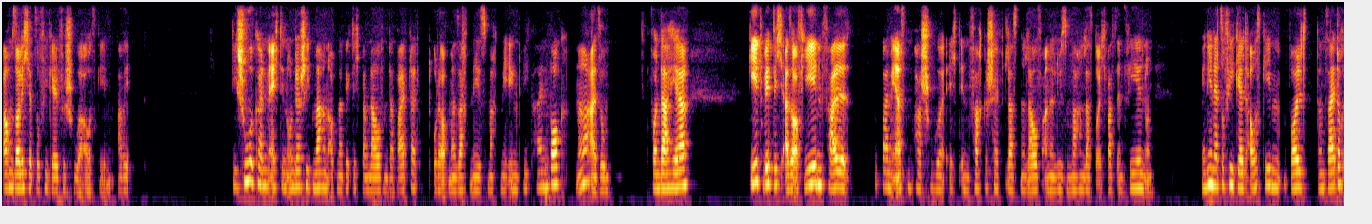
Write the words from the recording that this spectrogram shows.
Warum soll ich jetzt so viel Geld für Schuhe ausgeben? Aber die Schuhe können echt den Unterschied machen, ob man wirklich beim Laufen dabei bleibt oder ob man sagt, nee, es macht mir irgendwie keinen Bock. Ne? Also von daher geht wirklich, also auf jeden Fall beim ersten Paar Schuhe echt in ein Fachgeschäft, lasst eine Laufanalyse machen, lasst euch was empfehlen und wenn ihr nicht so viel Geld ausgeben wollt, dann seid doch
